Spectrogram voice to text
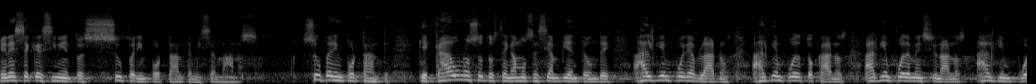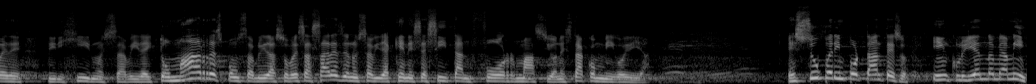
en ese crecimiento es súper importante, mis hermanos. Súper importante que cada uno de nosotros tengamos ese ambiente donde alguien puede hablarnos, alguien puede tocarnos, alguien puede mencionarnos, alguien puede dirigir nuestra vida y tomar responsabilidad sobre esas áreas de nuestra vida que necesitan formación. Está conmigo hoy día. Es súper importante eso, incluyéndome a mí.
